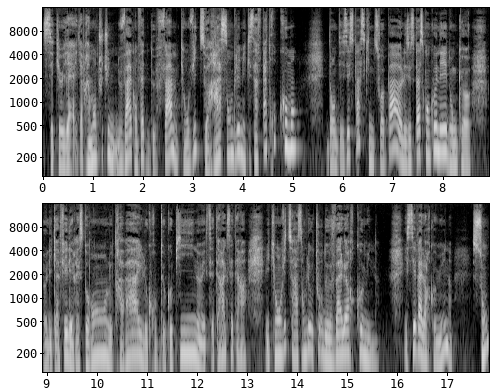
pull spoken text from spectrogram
c'est qu'il y, a vraiment toute une vague en fait de femmes qui ont envie de se rassembler, mais qui savent pas trop comment dans des espaces qui ne soient pas euh, les espaces qu'on connaît, donc euh, euh, les cafés, les restaurants, le travail, le groupe de copines, etc., etc. Mais qui ont envie de se rassembler autour de valeurs communes. Et ces valeurs communes sont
